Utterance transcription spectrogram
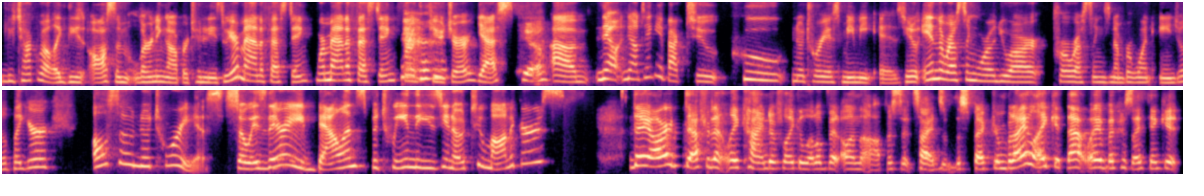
you talk about like these awesome learning opportunities. We are manifesting. We're manifesting for the future. yes. Yeah. Um, now, now taking it back to who Notorious Mimi is. You know, in the wrestling world, you are pro wrestling's number one angel, but you're also notorious. So, is there a balance between these, you know, two monikers? They are definitely kind of like a little bit on the opposite sides of the spectrum, but I like it that way because I think it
